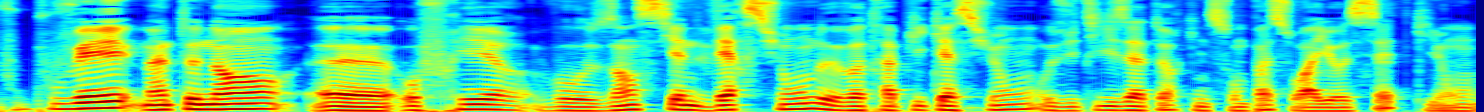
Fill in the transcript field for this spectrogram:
Vous pouvez maintenant euh, offrir vos anciennes versions de votre application aux utilisateurs qui ne sont pas sur iOS 7, qui ont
